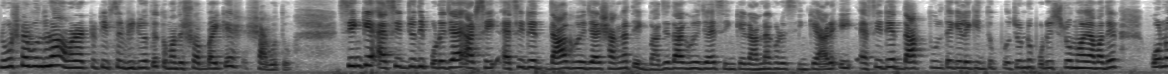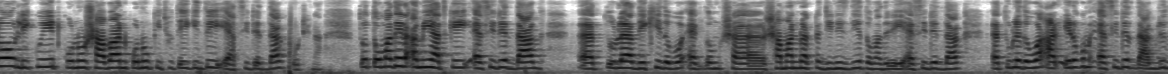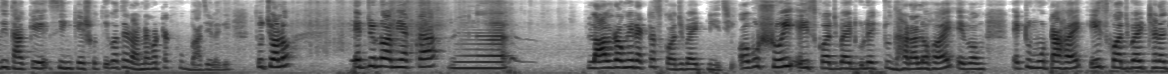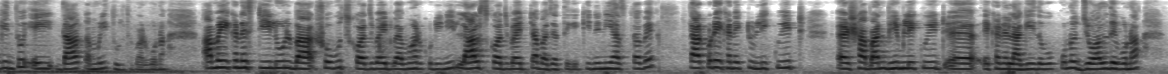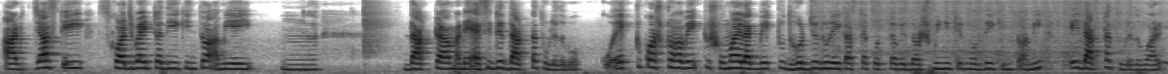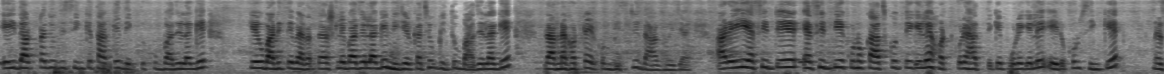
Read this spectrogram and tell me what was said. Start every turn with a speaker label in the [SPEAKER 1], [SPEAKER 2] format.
[SPEAKER 1] নমস্কার বন্ধুরা, আমার একটা টিপসের ভিডিওতে তোমাদের সবাইকে স্বাগত। সিঙ্কে অ্যাসিড যদি পড়ে যায় আর সেই অ্যাসিডের দাগ হয়ে যায়, সাংঘাতিক বাজে দাগ হয়ে যায় সিঙ্কে রান্নাঘরে সিঙ্কে, আর এই অ্যাসিডের দাগ তুলতে গেলে কিন্তু প্রচণ্ড পরিশ্রম হয় আমাদের। কোনো লিকুইড, কোনো সাবান, কোনো কিছুতেই কিন্তু এই অ্যাসিডের দাগ ওঠে না। তো তোমাদের আমি আজকে এই অ্যাসিডের দাগ তুলে দেখিয়ে দেবো। একদম সামান্য একটা জিনিস দিয়ে তোমাদের এই অ্যাসিডের দাগ তুলে দেবো। আর এরকম অ্যাসিডের দাগ যদি থাকে সিঙ্কে, সত্যি কথা রান্নাঘরটা খুব বাজে লাগে। তো চলো, এর জন্য আমি একটা লাল রঙের একটা স্কচ ব্রাইট নিয়েছি। অবশ্যই এই স্কচ ব্রাইটগুলো একটু ধারালো হয় এবং একটু মোটা হয়। এই স্কচ ব্রাইট ছাড়া কিন্তু এই দাগ আমি তুলতে পারব না। আমি এখানে স্টিল, উল বা সবুজ স্কচ ব্রাইট ব্যবহার করিনি। লাল স্কচ ব্রাইটটা বাজার থেকে কিনে নিয়ে আসতে হবে। তারপরে এখানে একটু লিকুইড সাবান, ভীম লিকুইড এখানে লাগিয়ে দেবো। কোনো জল দেব না। আর জাস্ট এই স্কচ ব্রাইটটা দিয়ে কিন্তু আমি এই দাগটা মানে অ্যাসিডের দাগটা তুলে দেবো। একটু কষ্ট হবে, একটু সময় লাগবে, একটু ধৈর্য ধরে এই কাজটা করতে হবে। দশ মিনিটের মধ্যেই কিন্তু আমি এই দাগটা তুলে দেবো। আর এই দাগটা যদি সিঙ্কে থাকে, দেখতে খুব বাজে লাগে। কেউ বাড়িতে বেড়াতে আসলে বাজে লাগে, নিজের কাছেও কিন্তু বাজে লাগে। রান্নাঘরটা এরকম বৃষ্টি দাগ হয়ে যায়। আর এই অ্যাসিডে, অ্যাসিড দিয়ে কোনো কাজ করতে গেলে, হট করে হাত থেকে পড়ে গেলে, এরকম সিঙ্কে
